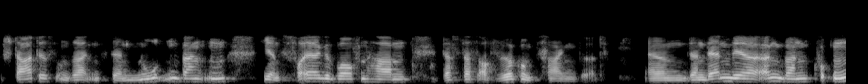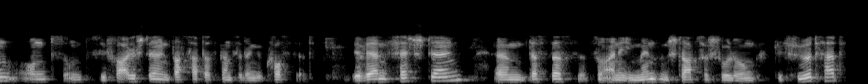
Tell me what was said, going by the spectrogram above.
Staates und seitens der Notenbanken hier ins Feuer geworfen haben, dass das auch Wirkung zeigen wird. Ähm, dann werden wir irgendwann gucken und uns die Frage stellen, was hat das Ganze denn gekostet? Wir werden feststellen, ähm, dass das zu einer immensen Staatsverschuldung geführt hat.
